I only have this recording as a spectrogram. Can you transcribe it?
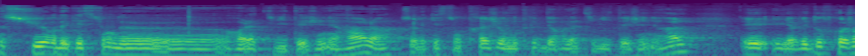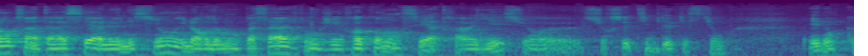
sur des questions de relativité générale, sur des questions très géométriques de relativité générale. Et il y avait d'autres gens que ça intéressait à l'ENS Lyon. Et lors de mon passage, donc j'ai recommencé à travailler sur, sur ce type de questions. Et donc,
